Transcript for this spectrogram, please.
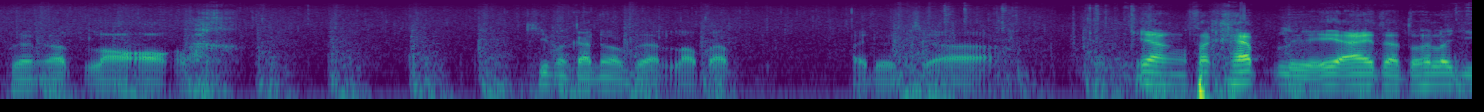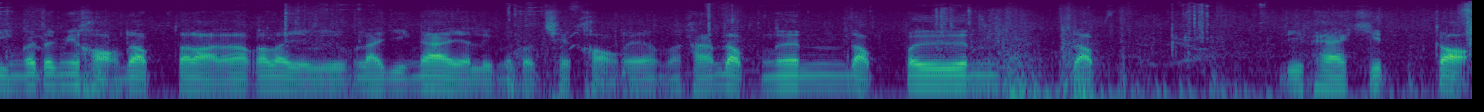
เพื่อนก็รอออกแล้ว คิดเหมือนกันด้วยว่าเพื่อนเราแบบไปด้วยจ้าอย่างสแคปหรือ AI แต่ตัวที่เรายิงก็จะมีของดรอปตลอดแล้วก็เราอย่าลืมเวลายิงได้อย่าลืมไปกดเช็คของด้วยบางครั้งดรอปเงินดรอปปืนดรอปดีแพร์คิดเกาะ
